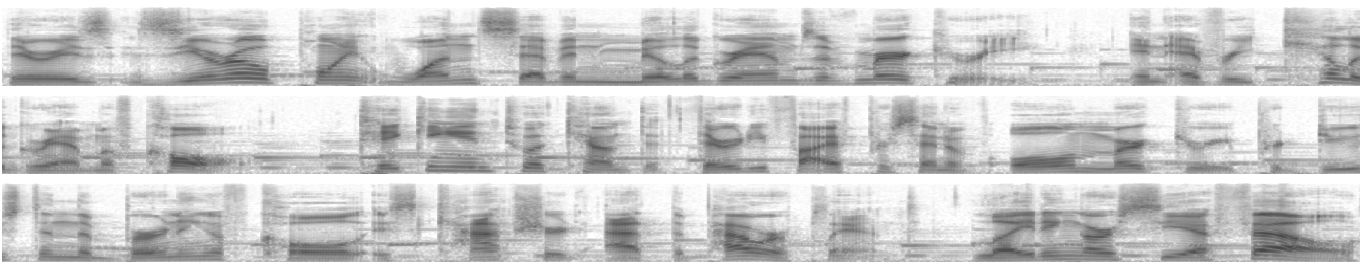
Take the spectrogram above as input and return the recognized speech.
there is 0.17 milligrams of mercury in every kilogram of coal. Taking into account that 35% of all mercury produced in the burning of coal is captured at the power plant, lighting our CFL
